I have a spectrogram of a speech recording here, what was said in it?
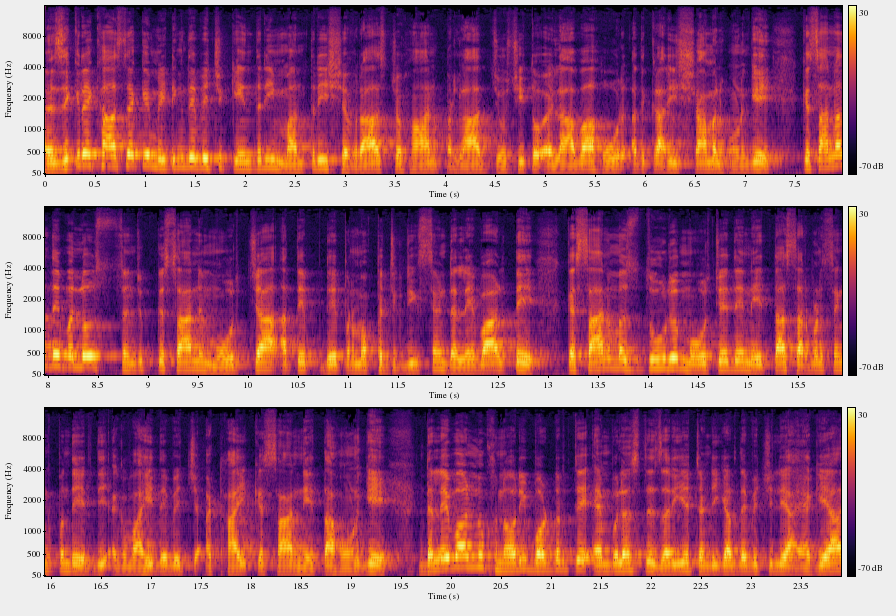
ਅ, ਜ਼ਿਕਰੇ ਖਾਸ ਹੈ ਕਿ ਮੀਟਿੰਗ ਦੇ ਵਿੱਚ ਕੇਂਦਰੀ ਮੰਤਰੀ ਸ਼ਿਵਰਾਜ ਚੌਹਾਨ ਪ੍ਰਲਾਦ ਜੋਸ਼ੀ ਤੋਂ ਇਲਾਵਾ ਹੋਰ ਅਧਿਕਾਰੀ ਸ਼ਾਮਲ ਹੋਣਗੇ। ਕਿਸਾਨਾਂ ਦੇ ਵੱਲੋਂ ਸੰਯੁਕਤ ਕਿਸਾਨ ਮੋਰਚਾ ਅਤੇ ਦੇ ਪ੍ਰਮੁੱਖ ਜਗਜੀਤ ਸਿੰਘ ਡੱਲੇਵਾਲ ਤੇ ਕਿਸਾਨ ਮਜ਼ਦੂਰ ਮੋਰਚੇ ਦੇ ਨੇਤਾ ਸਰਵਣ ਸਿੰਘ ਪੰਧੇਰ ਦੀ ਅਗਵਾਈ ਦੇ ਵਿੱਚ 28 ਕਿਸਾਨ ਨੇਤਾ ਹੋਣਗੇ। ਡੱਲੇਵਾਲ ਨੂੰ ਖਨੌਰੀ ਬਾਰਡਰ ਤੇ ਐਂਬੂਲੈਂਸ ਦੇ ਜ਼ਰੀਏ ਚੰਡੀਗੜ੍ਹ ਦੇ ਵਿੱਚ ਲਿਆਇਆ ਗਿਆ।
